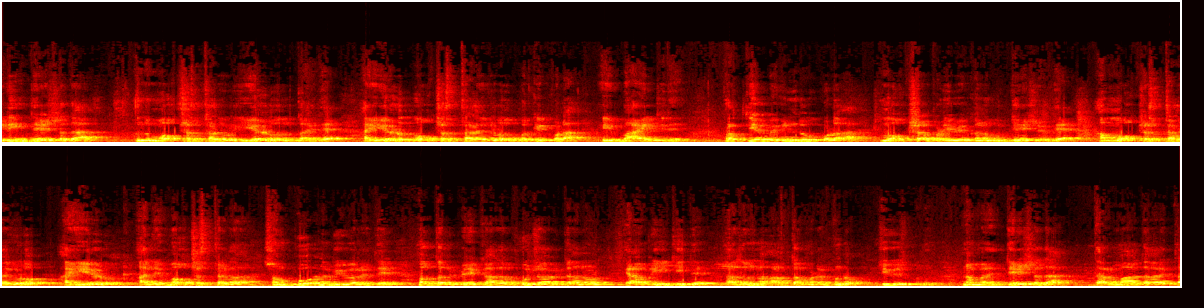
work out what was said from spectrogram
ಇಡೀ ದೇಶದ ಒಂದು ಮೋಕ್ಷ ಸ್ಥಳಗಳು ಏಳು ಅಂತ ಇದೆ. ಆ ಏಳು ಮೋಕ್ಷ ಸ್ಥಳಗಳ ಬಗ್ಗೆ ಕೂಡ ಈ ಮಾಹಿತಿ ಇದೆ. ಪ್ರತಿಯೊಬ್ಬ ಹಿಂದೂ ಕೂಡ ಮೋಕ್ಷ ಪಡೆಯಬೇಕನ್ನೋ ಉದ್ದೇಶವಿದೆ ಆ ಮೋಕ್ಷ ಸ್ಥಳಗಳು, ಆ ಏಳು, ಅಲ್ಲಿ ಮೋಕ್ಷ ಸ್ಥಳ ಸಂಪೂರ್ಣ ವಿವರ ಇದೆ. ಮತ್ತು ಅಲ್ಲಿ ಬೇಕಾದ ಪೂಜಾ ವಿಧಾನಗಳು ಯಾವ ರೀತಿ ಇದೆ ಅದನ್ನು ಅರ್ಥ ಮಾಡಿಕೊಂಡು ಜೀವಿಸ್ಬೋದು. ನಮ್ಮ ದೇಶದ ಧರ್ಮಾಧಾರಿತ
